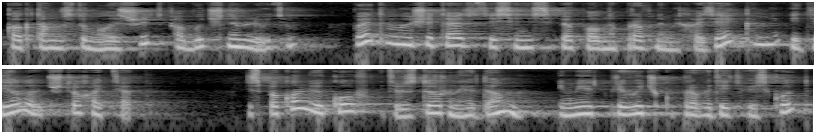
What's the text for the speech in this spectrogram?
как там вздумалось жить обычным людям. Поэтому и считают здесь они себя полноправными хозяйками и делают, что хотят. Испокон веков эти вздорные дамы имеют привычку проводить весь год,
